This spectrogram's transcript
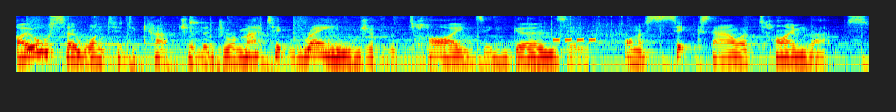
I also wanted to capture the dramatic range of the tides in Guernsey on a six hour time lapse.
